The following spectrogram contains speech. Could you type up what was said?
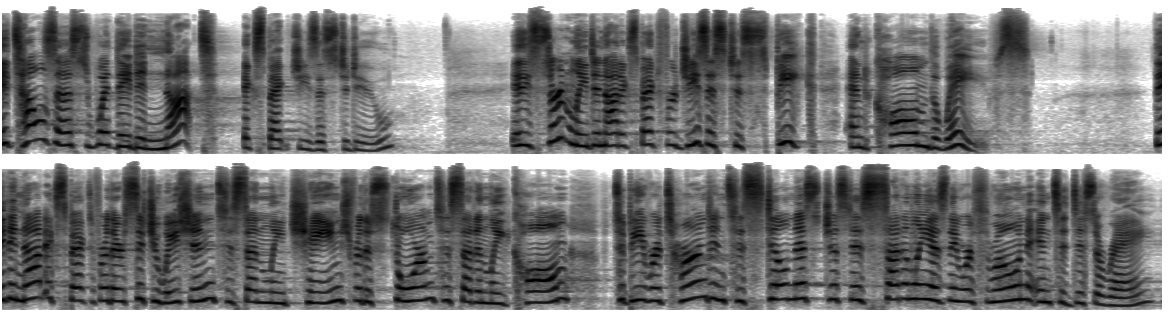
it tells us what they did not expect Jesus to do he certainly did not expect for Jesus to speak and calm the waves. They did not expect for their situation to suddenly change, for the storm to suddenly calm, to be returned into stillness just as suddenly as they were thrown into disarray.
